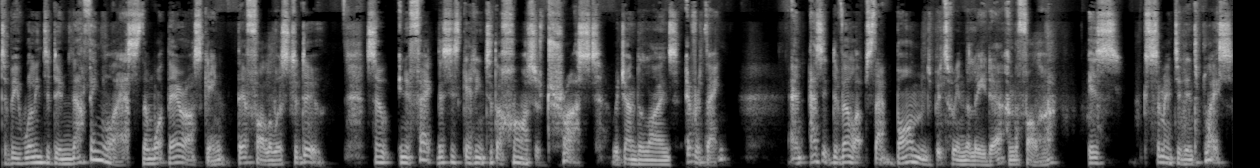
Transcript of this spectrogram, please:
to be willing to do nothing less than what they're asking their followers to do. So in effect, this is getting to the heart of trust, which underlines everything. And as it develops, that bond between the leader and the follower is cemented into place.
